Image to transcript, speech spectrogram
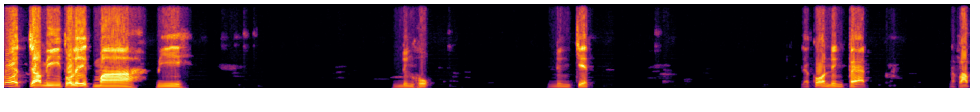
ก็จะมีตัวเลขมามีหนึ่งหกหนึ่งเจ็ด แล้วก็หนึ่งแปดนะครับ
